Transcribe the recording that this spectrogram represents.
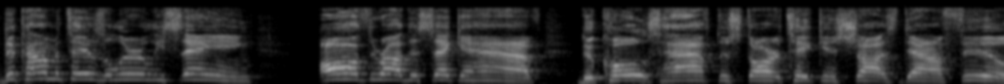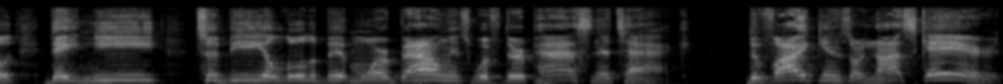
The commentators are literally saying all throughout the second half, the Colts have to start taking shots downfield. They need to be a little bit more balanced with their passing attack. The Vikings are not scared.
